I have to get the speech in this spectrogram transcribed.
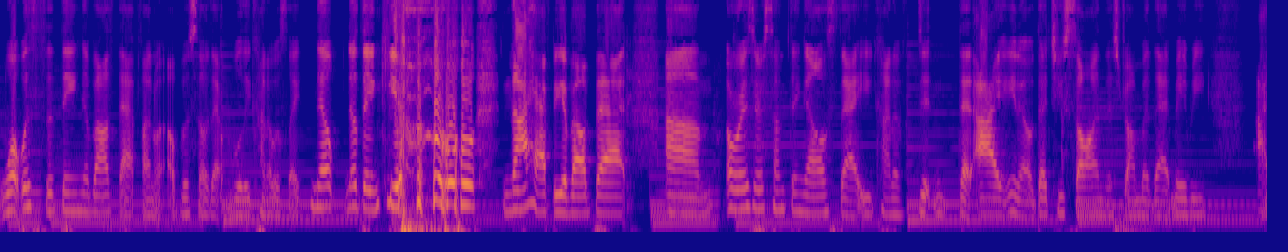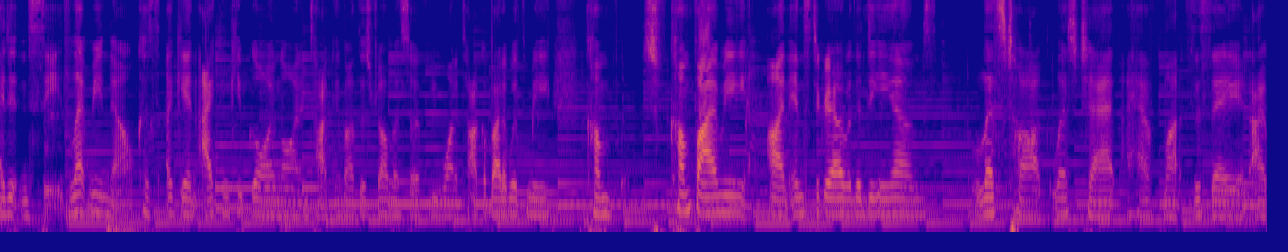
what was the thing about that final episode that really kind of was like nope no thank you. Not happy about that. Um, or is there something else that you kind of didn't that i you know that you saw in this drama that maybe I didn't see. Let me know because again, I can keep going on and talking about this drama. So if you want to talk about it with me, come come find me on Instagram in the DMs let's talk, let's chat. I have lots to say, and I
